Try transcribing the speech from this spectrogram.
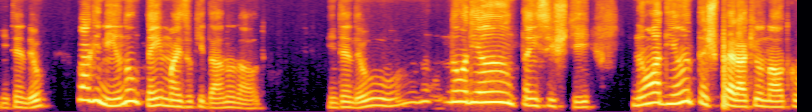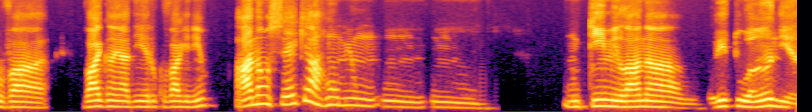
entendeu? O Agninho não tem mais o que dar no Náutico, entendeu? Não, não adianta insistir. Não adianta esperar que o Náutico vá, vai ganhar dinheiro com o Vagninho, a não ser que arrume um, um, um, um time lá na Lituânia,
